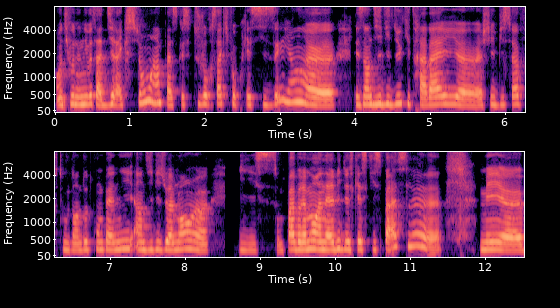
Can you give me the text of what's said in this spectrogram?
au, niveau, de sa direction, hein, parce que c'est toujours ça qu'il faut préciser. Hein, euh, les individus qui travaillent euh, chez Ubisoft ou dans d'autres compagnies individuellement, ils sont pas vraiment un avis de ce qu'est-ce qui se passe. Là, mais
